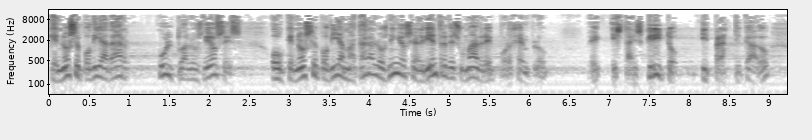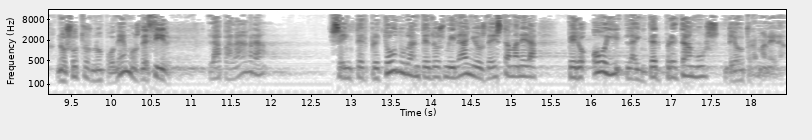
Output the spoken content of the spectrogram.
que no se podía dar culto a los dioses o que no se podía matar a los niños en el vientre de su madre, por ejemplo, eh, está escrito y practicado, nosotros no podemos decir la palabra se interpretó durante dos mil años de esta manera, pero hoy la interpretamos de otra manera.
